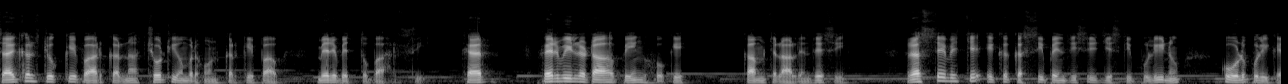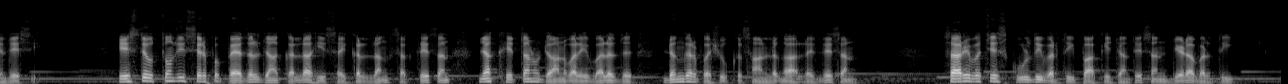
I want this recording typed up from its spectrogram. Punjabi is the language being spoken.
ਸਾਈਕਲ ਚੁੱਕ ਕੇ ਪਾਰ ਕਰਨਾ ਛੋਟੀ ਉਮਰ ਹੋਣ ਕਰਕੇ ਭਾਵ ਮੇਰੇ ਵਿੱਚ ਤੋਂ ਬਾਹਰ ਸੀ। ਖੈਰ, ਫਿਰ ਵੀ ਲਟਾ ਪਿੰਗ ਹੋ ਕੇ ਕੰਮ ਚਲਾ ਲੈਂਦੇ ਸੀ। ਰਸਤੇ ਵਿੱਚ ਇੱਕ ਕੱਸੀ ਪੈਂਦੀ ਸੀ, ਜਿਸ ਦੀ ਪੁਲੀ ਨੂੰ ਘੋੜ ਪੁਲੀ ਕਹਿੰਦੇ ਸੀ। ਇਸ ਦੇ ਉੱਤੋਂ ਦੀ ਸਿਰਫ ਪੈਦਲ ਜਾਂ ਕੱਲਾ ਹੀ ਸਾਈਕਲ ਲੰਘ ਸਕਦੇ ਸਨ ਜਾਂ ਖੇਤਾਂ ਨੂੰ ਜਾਣ ਵਾਲੇ ਬਲਦ ਡੰਗਰ ਪਸ਼ੂ ਕਿਸਾਨ ਲੰਘਾ ਲੈਂਦੇ ਸਨ। ਸਾਰੇ ਬੱਚੇ ਸਕੂਲ ਦੀ ਵਰਦੀ ਪਾ ਕੇ ਜਾਂਦੇ ਸਨ, ਜਿਹੜਾ ਵਰਦੀ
